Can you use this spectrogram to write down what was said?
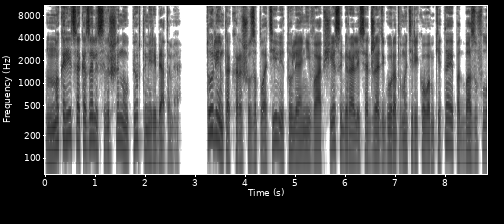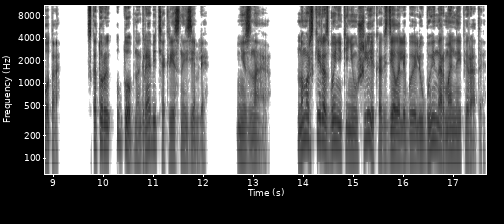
Но корейцы оказались совершенно упертыми ребятами. То ли им так хорошо заплатили, то ли они вообще собирались отжать город в материковом Китае под базу флота, с которой удобно грабить окрестные земли? Не знаю. Но морские разбойники не ушли, как сделали бы любые нормальные пираты.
